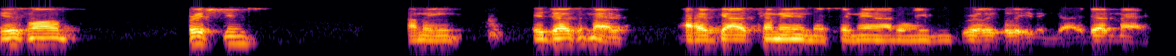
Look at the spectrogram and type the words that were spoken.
Islam, Christians. I mean, it doesn't matter. I have guys come in and they say, man, I don't even really believe in God. It doesn't matter.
